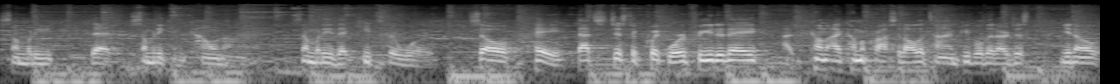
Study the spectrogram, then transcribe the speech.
somebody that somebody can count on, somebody that keeps their word. So, hey, that's just a quick word for you today. I come, I come across it all the time. People that are just, you know,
